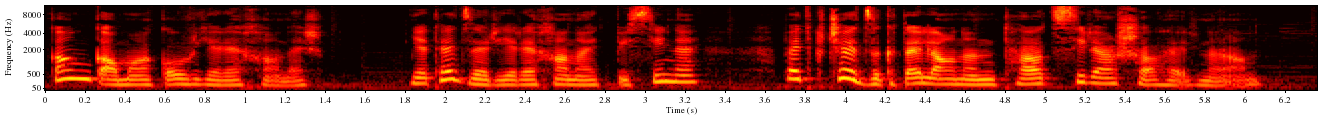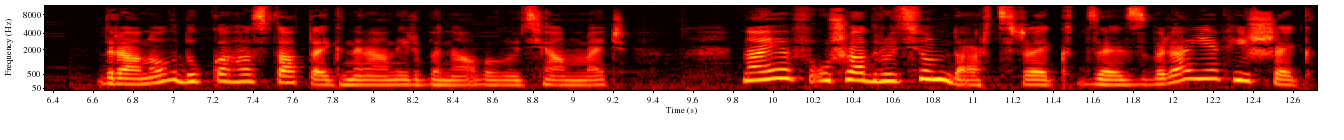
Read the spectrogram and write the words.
կան կամակոր երեխաներ։ Եթե ձեր երեխան այդպիսին է, պետք չէ ձգտել անընդհատ սիրաշահել նրան։ Դրանով դուք կհաստատեք նրան իր բնավորության մեջ։ Նաև ուշադրություն դարձրեք ձեզ վրա եւ հիշեք,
